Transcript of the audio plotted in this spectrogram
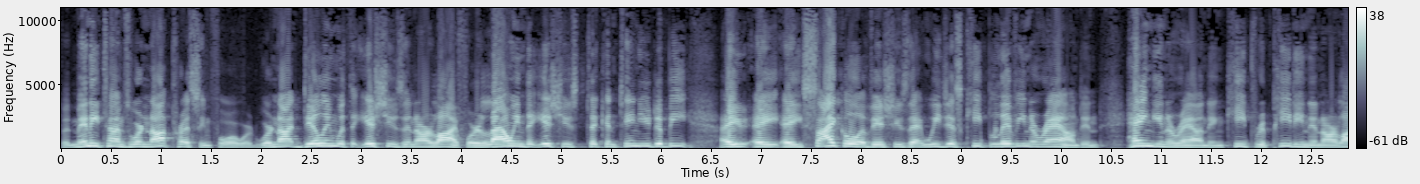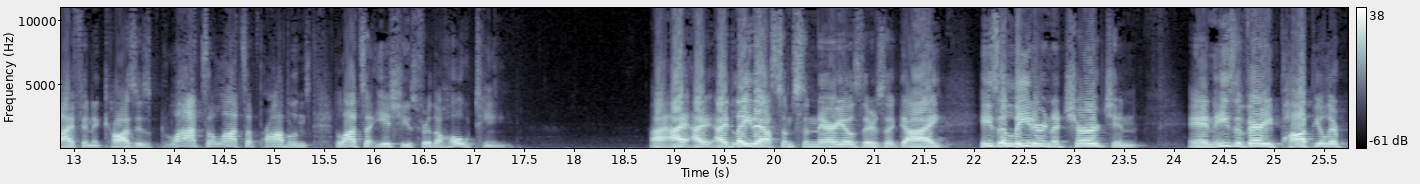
But many times we're not pressing forward. We're not dealing with the issues in our life. We're allowing the issues to continue to be a, a, a, cycle of issues that we just keep living around and hanging around and keep repeating in our life. And it causes lots and lots of problems, lots of issues for the whole team. I, I, I laid out some scenarios. There's a guy, he's a leader in the church, and, and he's a very popular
